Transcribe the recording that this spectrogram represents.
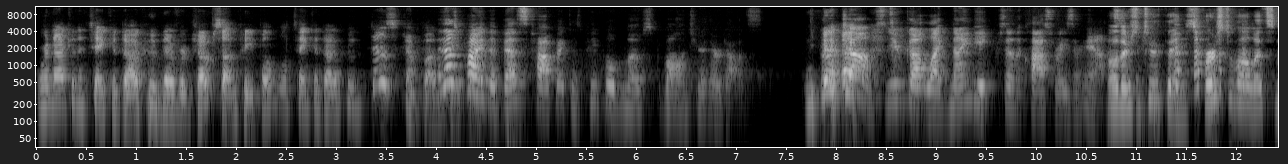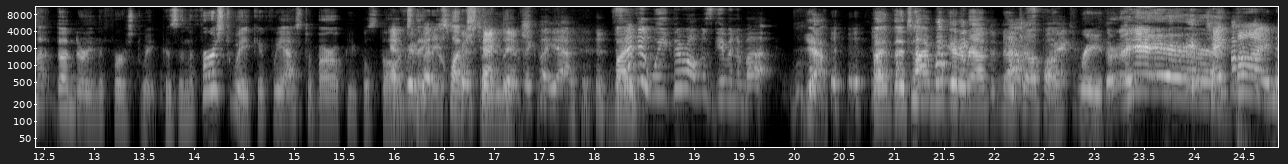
we're not going to take a dog who never jumps on people. We'll take a dog who does jump on people. And that's people. probably the best topic because people most volunteer their dogs. Who jumps? You've got like 98% of the class raise their hands. Oh, there's two things. First of all, it's not done during the first week because in the first week, if we ask to borrow people's dogs, Everybody's they clutch protective. their leash. Like, yeah. By- Second week, they're almost giving them up. Yeah. By the time we get around to no That was jump on three, they're like, here. take mine.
